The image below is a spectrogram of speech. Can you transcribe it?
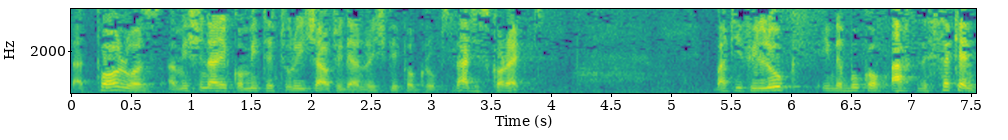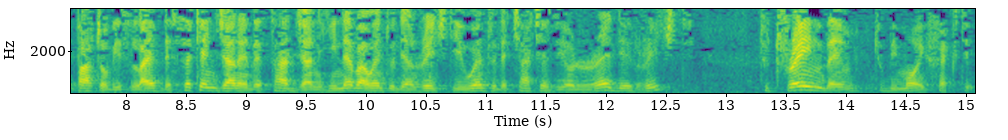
that Paul was a missionary committed to reach out to the unreached people groups. That is correct. But if you look in the book of Acts, the second part of his life, the second journey and the third journey, he never went to the unreached. He went to the churches he already reached to train them to be more effective.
